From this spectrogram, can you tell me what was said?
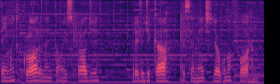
tem muito cloro, né? então isso pode prejudicar as sementes de alguma forma.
